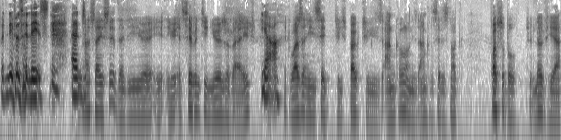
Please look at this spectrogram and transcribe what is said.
But nevertheless, and As I said that he, uh, he, he, at 17 years of age, yeah, it wasn't, he said, he spoke to his uncle, and his uncle said it's not possible to live here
